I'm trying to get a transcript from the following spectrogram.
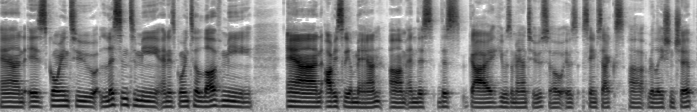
and is going to listen to me and is going to love me and obviously a man. Um, and this this guy, he was a man too, so it was same sex uh, relationship.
